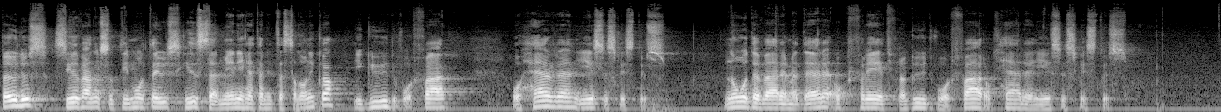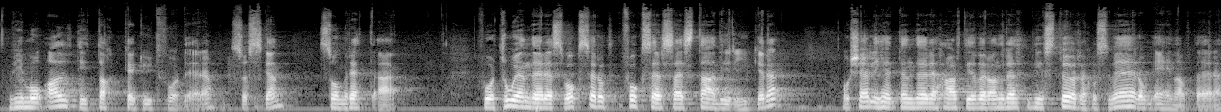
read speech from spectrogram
Paulus, Silvanus och Timoteus hälsar menigheten i Thessalonika i Gud, vår far, och Herren Jesus Kristus. Nåde vare med er och fred från Gud, vår far och Herren Jesus Kristus. Vi må alltid tacka Gud för dere, syskon, som rätt är. För troen deres växer, och vokser sig stadig rikare, och kärleken dere har till varandra blir större hos var och en av dere.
